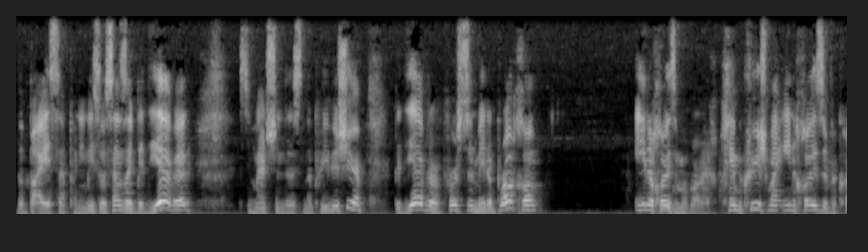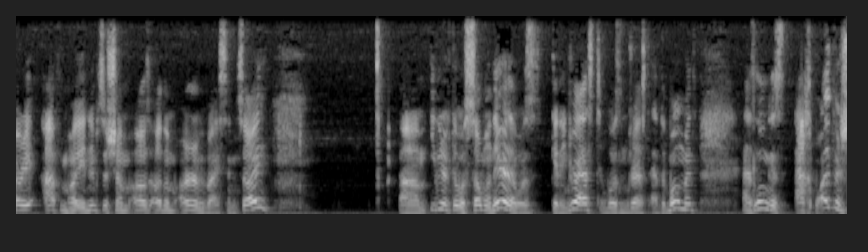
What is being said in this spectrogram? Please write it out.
the Bayis HaPnimi. So it sounds like B'diavad, as we mentioned this in the previous year, B'diavad, a person made a bracha, Ina choyzim avarech. Chem kriyish ma in choyzim v'kari afim hoya nimsa sham oz adam. Um, even if there was someone there that was getting dressed, it wasn't dressed at the moment, as long as as long as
